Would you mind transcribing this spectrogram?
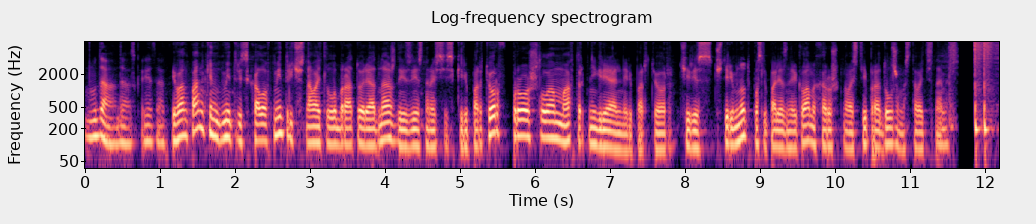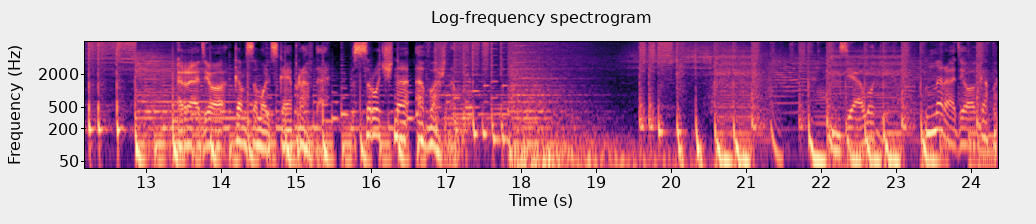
Ну да, да, скорее так. Иван Панкин, Дмитрий Соколов-Дмитрич, основатель лаборатории «Однажды», известный российский репортер в прошлом, автор книги «Реальный репортер». Через 4 минуты после полезной рекламы хороших новостей продолжим. Оставайтесь с нами. Радио «Комсомольская правда». Срочно о важном. Диалоги на Радио КП.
